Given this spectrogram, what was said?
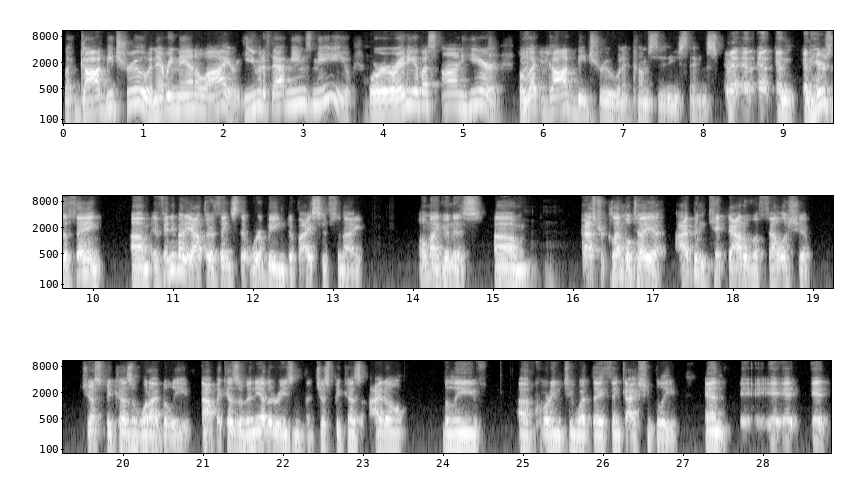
Let God be true and every man a liar, even if that means me or, or any of us on here. But let God be true when it comes to these things. And, and, and, and here's the thing um, if anybody out there thinks that we're being divisive tonight, oh my goodness. Um, Pastor Clem will tell you, I've been kicked out of a fellowship just because of what I believe, not because of any other reason, than just because I don't believe according to what they think I should believe. And it, it, it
